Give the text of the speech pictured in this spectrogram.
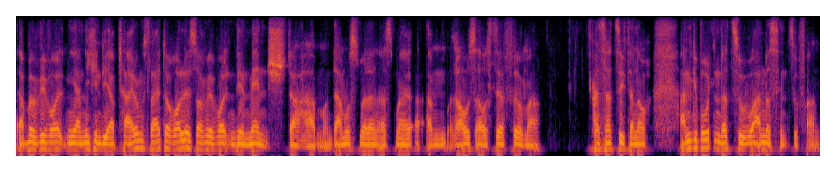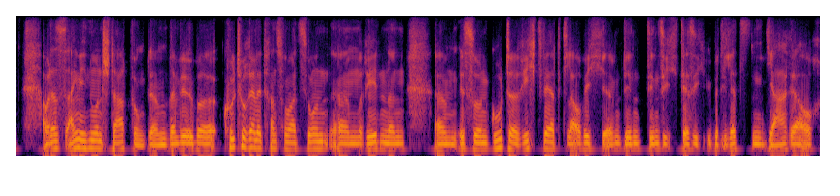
Aber wir wollten ja nicht in die Abteilungsleiterrolle, sondern wir wollten den Mensch da haben. Und da mussten wir dann erstmal ähm, raus aus der Firma. Es hat sich dann auch angeboten, dazu woanders hinzufahren. Aber das ist eigentlich nur ein Startpunkt. Ähm, wenn wir über kulturelle Transformation ähm, reden, dann ähm, ist so ein guter Richtwert, glaube ich, den, den sich, der sich über die letzten Jahre auch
